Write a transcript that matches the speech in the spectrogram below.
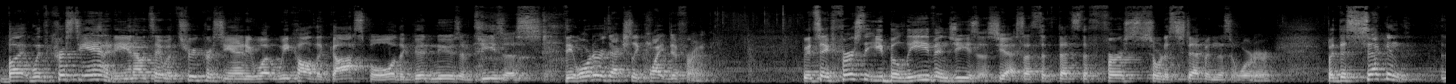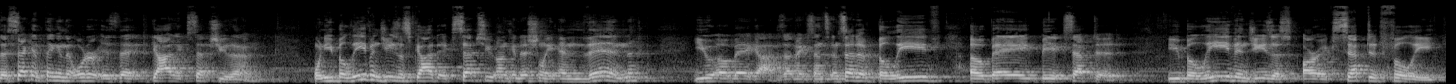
But with Christianity, and I would say with true Christianity, what we call the gospel or the good news of Jesus, the order is actually quite different. We'd say first that you believe in Jesus. Yes, that's the, that's the first sort of step in this order. But the second, the second thing in the order is that God accepts you then. When you believe in Jesus, God accepts you unconditionally, and then you obey God. Does that make sense? Instead of believe, obey, be accepted, you believe in Jesus, are accepted fully,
